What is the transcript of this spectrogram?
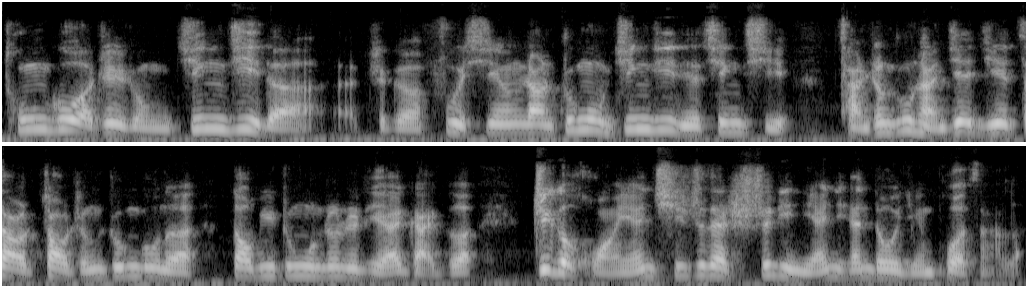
通过这种经济的这个复兴，让中共经济的兴起，产生中产阶级，造造成中共的倒逼中共政治体制改革，这个谎言其实在十几年前都已经破产了，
